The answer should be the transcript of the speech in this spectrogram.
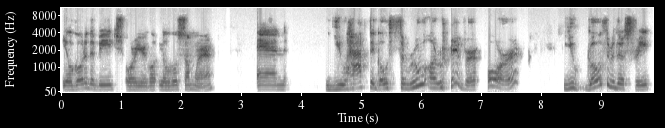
you'll go to the beach or you're go, you'll go somewhere, and you have to go through a river or you go through the street,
